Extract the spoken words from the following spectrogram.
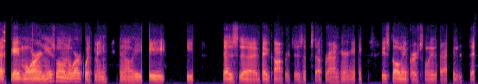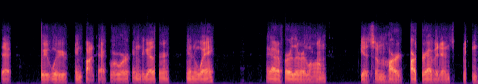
investigate more, and he's willing to work with me. You know, he does the uh, big conferences and stuff around here. He's, told me personally that I can say that we, we're in contact. We're working together in a way. I got to further along, get some hard, harder evidence. I mean,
